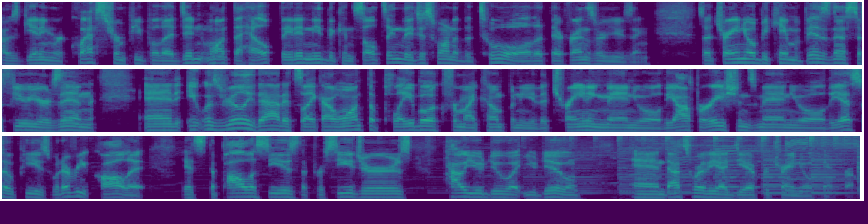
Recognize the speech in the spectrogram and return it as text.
I was getting requests from people that didn't want the help. They didn't need the consulting. They just wanted the tool that their friends were using. So Trainual became a business a few years in. And it was really that. It's like, I want the playbook for my company, the training manual, the operations manual, the SOPs, whatever you call it. It's the policies, the procedures, how you do what you do. And that's where the idea for Trainual came from.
